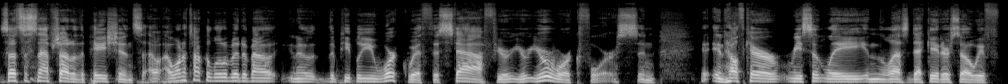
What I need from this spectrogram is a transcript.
So that's a snapshot of the patients. I, I, want to talk a little bit about you know the people you work with, the staff, your your, your workforce, and in healthcare recently, in the last decade or so, we've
